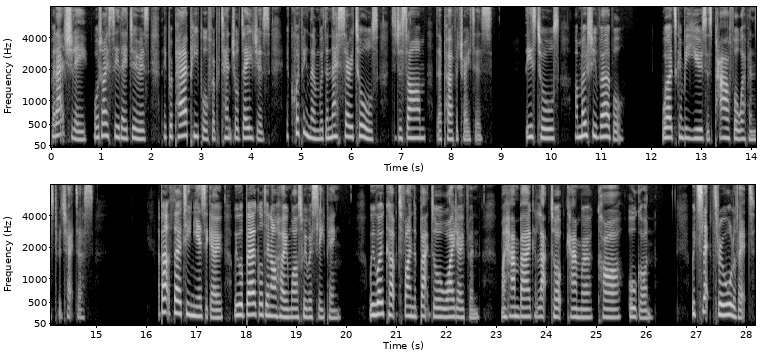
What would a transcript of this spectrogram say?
but actually, what I see they do is they prepare people for potential dangers, equipping them with the necessary tools to disarm their perpetrators. These tools are mostly verbal. Words can be used as powerful weapons to protect us. About 13 years ago, we were burgled in our home whilst we were sleeping. We woke up to find the back door wide open, my handbag, laptop, camera, car, all gone. We'd slept through all of it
